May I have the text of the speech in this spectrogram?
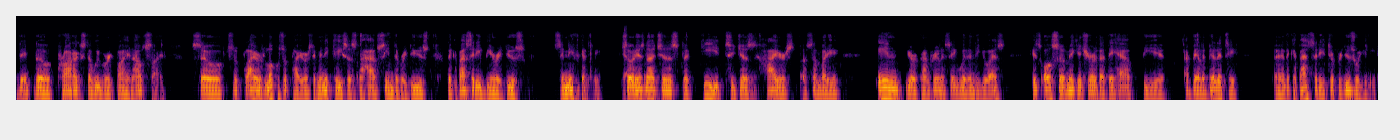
the, the products that we were buying outside. So suppliers, local suppliers, in many cases, have seen the reduced the capacity being reduced significantly. So it is not just the key to just hire uh, somebody in your country, let's say within the US, it's also making sure that they have the availability and the capacity to produce what you need.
